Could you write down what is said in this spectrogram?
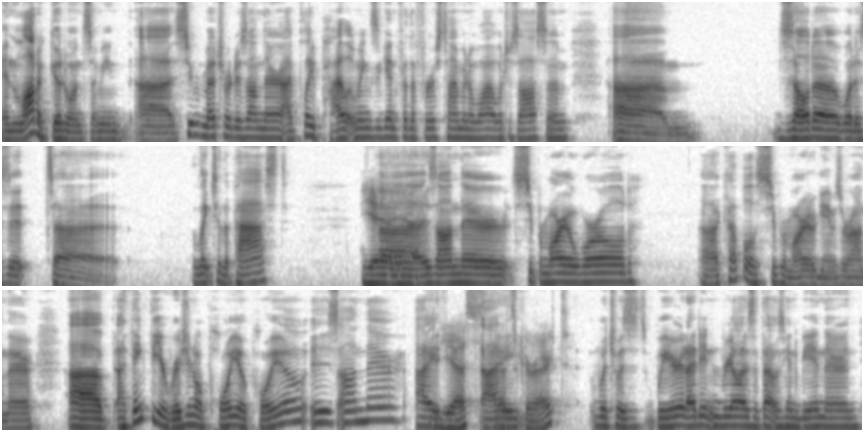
and a lot of good ones. I mean, uh, Super Metroid is on there. I played Pilotwings again for the first time in a while, which is awesome. Um, Zelda, what is it? Uh, Link to the Past Yeah, uh, yeah. is on there. Super Mario World. Uh, a couple of Super Mario games are on there. Uh, I think the original Puyo Puyo is on there. I yes, that's correct. which was weird. I didn't realize that that was going to be in there, and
